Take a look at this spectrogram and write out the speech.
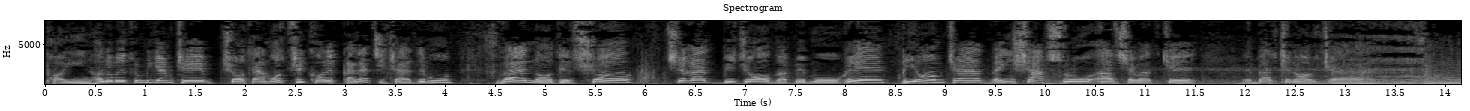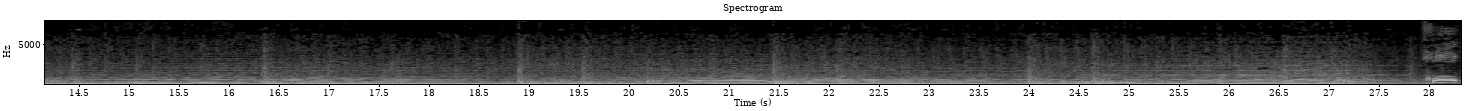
پایین. حالا بهتون میگم که شاه تماس چه کار غلطی کرده بود و نادرشاه چقدر به جا و به موقع قیام کرد و این شخص رو عرض شود که برکنار کرد. خب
